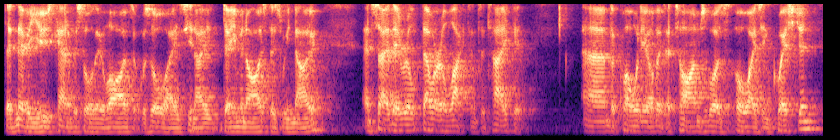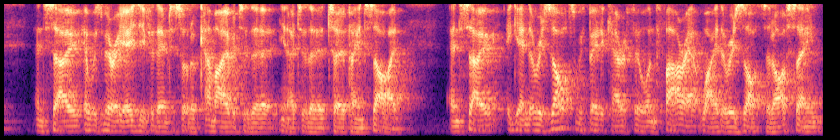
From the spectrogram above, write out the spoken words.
They'd never used cannabis all their lives. It was always, you know, demonised, as we know, and so they were, they were reluctant to take it. Um, the quality of it at times was always in question, and so it was very easy for them to sort of come over to the, you know, to the terpene side. And so, again, the results with beta caryophyllene far outweigh the results that I've seen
